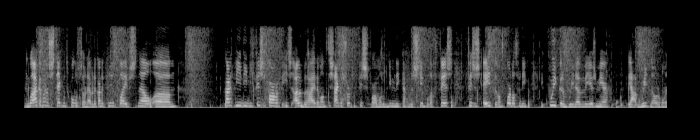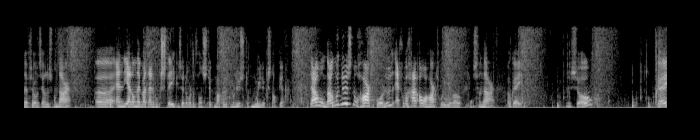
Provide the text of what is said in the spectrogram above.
Ik wil eigenlijk even een stack met cobblestone hebben. Dan kan ik in ieder geval even snel... Um, kan ik die, die, die vissenfarm even iets uitbreiden. Want het is eigenlijk een soort van vissenfarm. Want op die manier krijgen we simpelweg vis. Vis is eten. Want voordat we die, die koeien kunnen boeien, hebben we eerst meer ja, wheat nodig, om het even zo te zeggen. Dus vandaar. Uh, en ja, dan hebben we uiteindelijk ook stekens. En dan wordt het wel een stuk makkelijker. Maar nu is het toch moeilijk, snap je? Daarom, daarom nu is het nog hardcore. Nu is het echt, we gaan allemaal hardcore hier. Dus vandaar. Oké. Zo. Oké.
